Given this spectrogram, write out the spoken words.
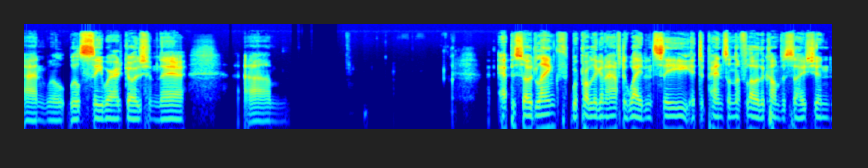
and we'll we'll see where it goes from there. Um, episode length, we're probably going to have to wait and see. It depends on the flow of the conversation.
